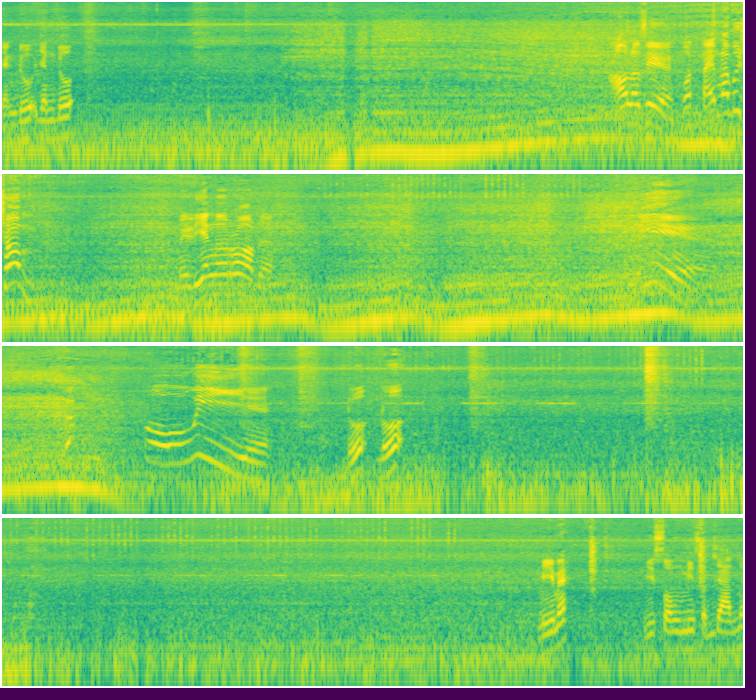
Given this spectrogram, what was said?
ยังดุยังดุเอาละสิ กดเต็มแล้วผู้ชม ไม่เลี้ยงแล้วรอบเลยนี่ปึ๊บโอ้ยดุดุมีไหม มีทรงมีสัญญาณไหม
